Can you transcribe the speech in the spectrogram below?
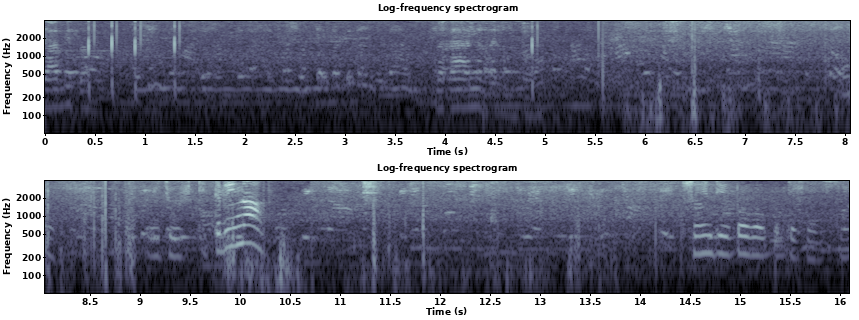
Abit oh. Naka ano na lang sila? May 53 na. So, hindi pa mag-defense na.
